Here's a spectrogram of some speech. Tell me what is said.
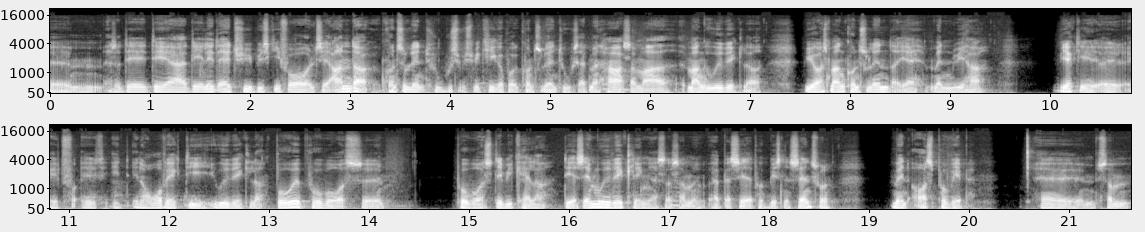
Øhm, altså det, det, er, det er lidt atypisk i forhold til andre konsulenthuse, hvis vi kigger på et konsulenthus, at man har så meget mange udviklere. Vi har også mange konsulenter, ja, men vi har virkelig et, et, et, et, en overvægtig udvikler, både på vores øh, på vores, det vi kalder DSM-udvikling, altså som er baseret på Business Central, men også på web. Øh, som,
